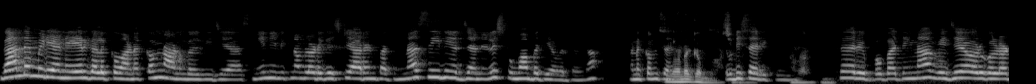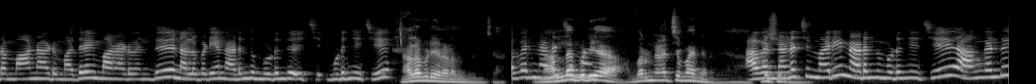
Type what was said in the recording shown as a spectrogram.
காந்த மீடியா நேயர்களுக்கு வணக்கம். நான் உங்கள் விஜயாஸ்மின் இன்னைக்கு நம்மளோட கெஸ்ட் யாருன்னு பார்த்தீங்கன்னா சீனியர் ஜேர்னலிஸ்ட் உமாபதி அவர்கள் தான் வணக்கம் சார் வணக்கம்மா. எப்படி சார் இருக்கீங்க? சார் இப்போ பார்த்தீங்கன்னா விஜய் அவர்களோட மாநாடு மதுரை மாநாடு வந்து நல்லபடியாக நடந்து முடிஞ்சிச்சு முடிஞ்சிச்சு. நல்லபடியாக நடந்து முடிஞ்சா அவர் நினைச்ச நல்லபடியா அவர் நினைச்ச மாதிரி நடந்தது? அவர் நினைச்ச மாதிரி நடந்து முடிஞ்சிச்சு. அங்கேருந்து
